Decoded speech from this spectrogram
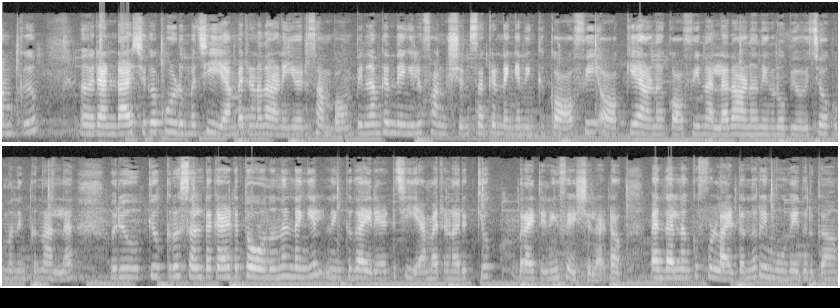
നമുക്ക് രണ്ടാഴ്ചയൊക്കെ കൂടുമ്പോൾ ചെയ്യാൻ പറ്റണതാണ് ഈ ഒരു സംഭവം. പിന്നെ നമുക്ക് എന്തെങ്കിലും ഫങ്ഷൻസ് ഒക്കെ ഉണ്ടെങ്കിൽ നിങ്ങൾക്ക് കോഫി ഓക്കെ ആണ്. കോഫി നല്ലതാണ്. നിങ്ങൾ ഉപയോഗിച്ച് നോക്കുമ്പോൾ നിങ്ങൾക്ക് നല്ല ഒരു ക്യുക്ക് റിസൾട്ടൊക്കെ ആയിട്ട് തോന്നുന്നുണ്ടെങ്കിൽ നിങ്ങൾക്ക് ധൈര്യമായിട്ട് ചെയ്യാൻ പറ്റണ ഒരു ക്യുക്ക് ബ്രൈറ്റനിങ് ഫേഷ്യൽ കേട്ടോ അപ്പോൾ എന്തായാലും നമുക്ക് ഫുള്ളായിട്ടൊന്ന് റിമൂവ് ചെയ്തെടുക്കാം.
